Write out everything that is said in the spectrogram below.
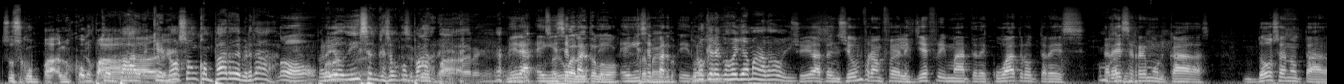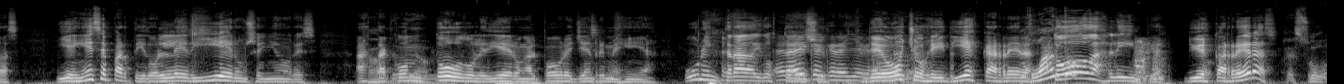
Sus compa los Los compadres. compadres, que no son compadres de verdad. No, pero ellos dicen que son compadres. Mira, en Son ese, en ese partido. ¿Tú no quieres coger llamada hoy? Sí, atención, Fran Félix, Jeffrey Marte de 4-3, ¿Cómo 3 que no? remolcadas, 2 anotadas. Y en ese partido le dieron, señores, hasta Ah, con diablo. todo le dieron al pobre Henry Mejía. Una entrada y dos Era ahí que tercios. De 8 y 10 carreras. ¿Cuánto? Todas limpias. 10 carreras. Jesús.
